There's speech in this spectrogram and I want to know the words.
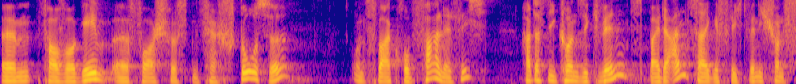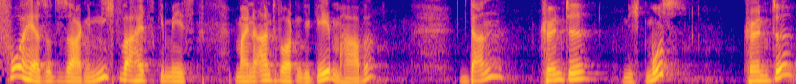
ähm, VVG-Vorschriften verstoße, und zwar grob fahrlässig, hat das die Konsequenz bei der Anzeigepflicht, wenn ich schon vorher sozusagen nicht wahrheitsgemäß meine Antworten gegeben habe, dann könnte, nicht muss, könnte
